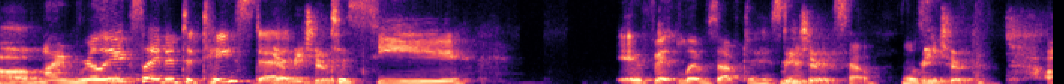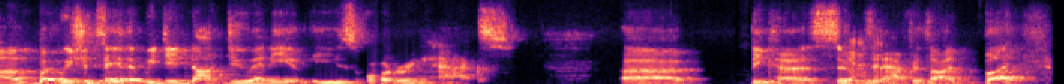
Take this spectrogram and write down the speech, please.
Um, I'm really excited to taste it Yeah, me too. to see if it lives up to his Me too. So we'll me see. too. Um, but we should say that we did not do any of these ordering hacks uh, because it Yeah, was an afterthought. But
